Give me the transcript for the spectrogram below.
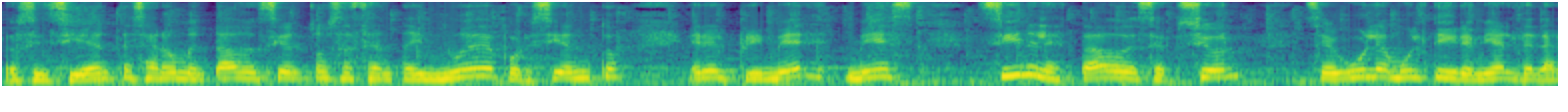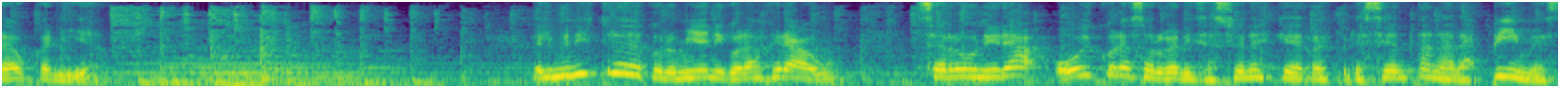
Los incidentes han aumentado en 169% en el primer mes sin el estado de excepción, según la multigremial de la Araucanía. El ministro de Economía Nicolás Grau se reunirá hoy con las organizaciones que representan a las pymes,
